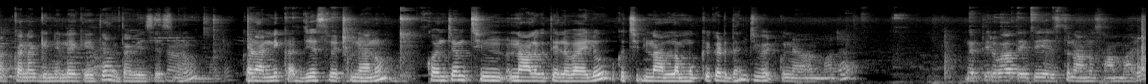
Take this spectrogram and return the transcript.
పక్కన గిన్నెలోకి అయితే అంతా వేసేసాను. ఇక్కడ అన్ని కట్ చేసి పెట్టుకున్నాను. కొంచెం చిన్న నాలుగు తెలవాయలు ఒక చిన్న అల్లం ముక్క ఇక్కడ దంచి పెట్టుకున్నాను అనమాట ఇంకా తర్వాత అయితే వేస్తున్నాను సాంబారు.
